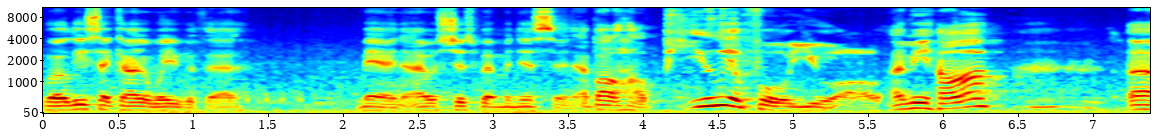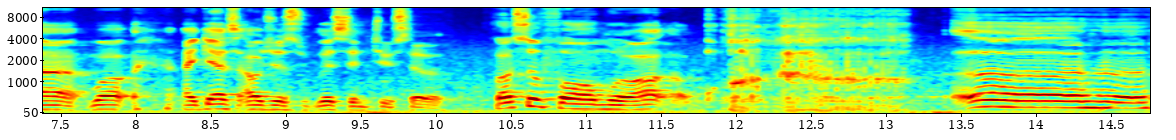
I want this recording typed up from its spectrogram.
Well, at least I got away with that. Man, I was just reminiscing about how beautiful you are. I mean, huh? Uh, well, I guess I'll just listen to so. All, we're all... Uh,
